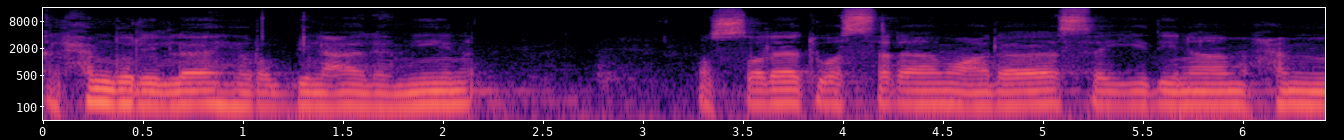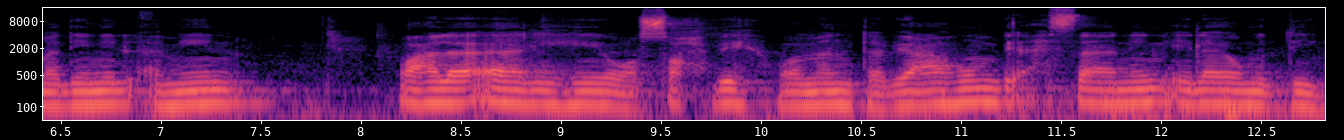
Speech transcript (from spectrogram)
الحمد لله رب العالمين والصلاة والسلام على سيدنا محمد الأمين وعلى آله وصحبه ومن تبعهم بإحسان إلى يوم الدين.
